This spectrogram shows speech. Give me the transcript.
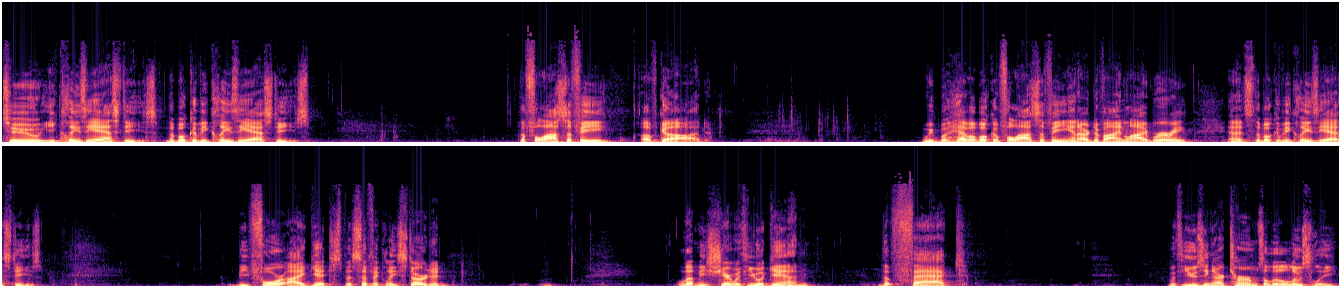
to Ecclesiastes, the book of Ecclesiastes, the philosophy of God. We have a book of philosophy in our divine library, and it's the book of Ecclesiastes. Before I get specifically started, let me share with you again the fact, with using our terms a little loosely,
